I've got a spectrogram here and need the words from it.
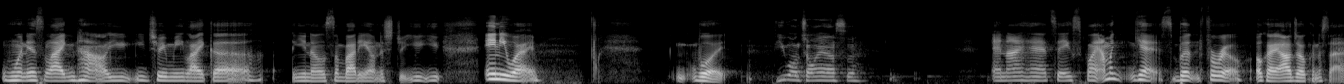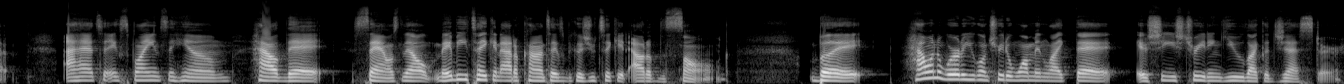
when it's like, no, you, you treat me like a, you know, somebody on the street. You you anyway. What? You want your answer? And I had to explain. I'm a, yes, but for real. Okay, all joking aside, I had to explain to him how that sounds. Now, maybe taken out of context because you took it out of the song. But how in the world are you going to treat a woman like that if she's treating you like a jester?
